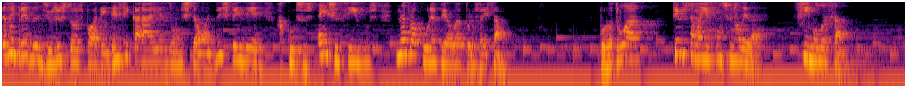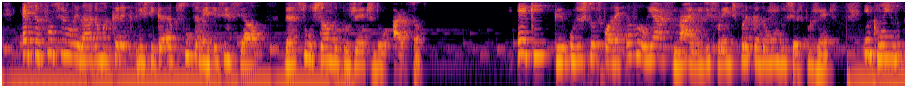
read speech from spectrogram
As empresas e os gestores podem identificar áreas onde estão a despender recursos excessivos na procura pela perfeição. Por outro lado, temos também a funcionalidade simulação. Esta funcionalidade é uma característica absolutamente essencial da solução de projetos do Artsoft. É aqui que os gestores podem avaliar cenários diferentes para cada um dos seus projetos, incluindo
